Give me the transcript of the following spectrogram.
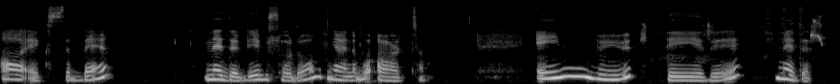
A eksi B nedir diye bir soru. Yani bu artı. En büyük değeri nedir?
